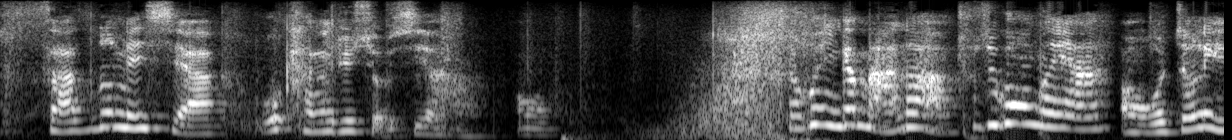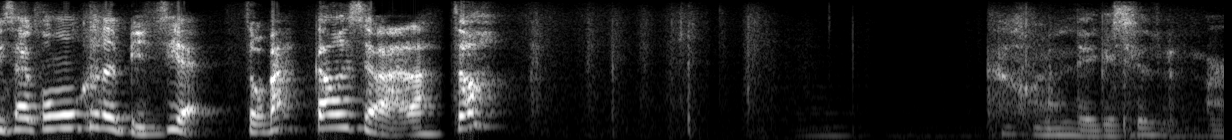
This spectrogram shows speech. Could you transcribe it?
啥子都没写啊，我看看剧休息一下。哦。小慧，你干嘛呢？出去逛逛呀。哦，我整理一下公共课的笔记。走吧，刚写完了。走。看好像哪个写论文。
